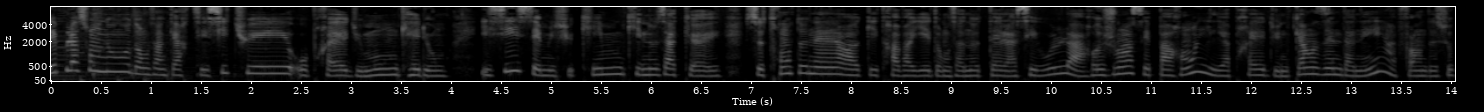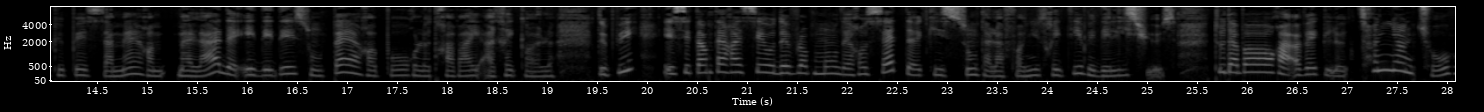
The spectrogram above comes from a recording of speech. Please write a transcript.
Déplaçons-nous dans un quartier situé auprès du mont Keryong. Ici, c'est Monsieur Kim qui nous accueille. Ce trentenaire qui travaillait dans un hôtel à Séoul a rejoint ses parents il y a près d'une quinzaine d'années afin de s'occuper de sa mère malade et d'aider son père pour le travail agricole. Depuis, il s'est intéressé au développement des recettes qui sont à la fois nutritives et délicieuses. Tout d'abord avec le Cheonyeoncho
